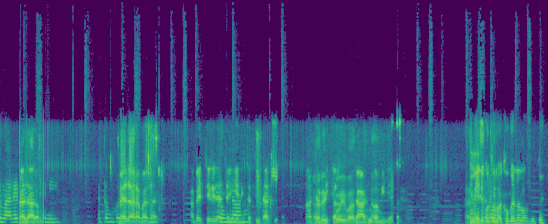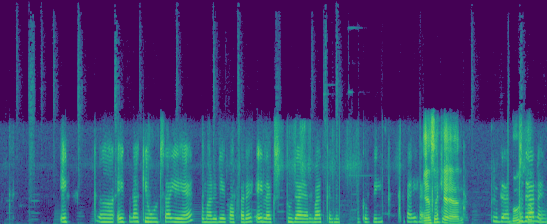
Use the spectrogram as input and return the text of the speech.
तुम्हारे मैं जा रहा मैं तुमको मैं जा रहा बाय बाय अबे तेरी चाहिए नहीं हाँ चल अरे कोई बात नहीं है अरे मेरे को तो रखोगे ना लॉबी पे एक एक ना क्यूट सा ये है तुम्हारे लिए एक ऑफ़र है। ए लक्ष्य तू जा यार बात करने को प्लीज़ हाय हाय। ऐसा क्या यार? तू जा तू दोस्त जाना है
